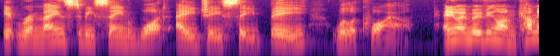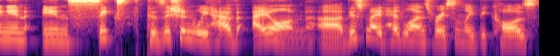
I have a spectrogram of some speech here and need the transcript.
it remains to be seen what AGCB will acquire. Anyway, moving on. Coming in in sixth position, we have Aon. Uh, this made headlines recently because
